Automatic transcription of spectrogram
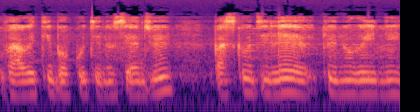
ou va rete bo kote nou sè Diyo, paske ou di lè ke nou reyni,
